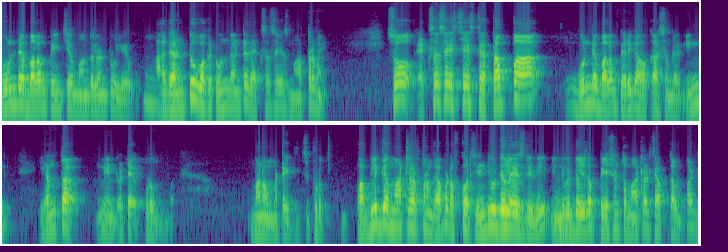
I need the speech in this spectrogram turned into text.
గుండె బలం పెంచే మందులు అంటూ లేవు అదంటూ ఒకటి ఉందంటే అది ఎక్సర్సైజ్ మాత్రమే. సో ఎక్సర్సైజ్ చేస్తే తప్ప గుండె బలం పెరిగే అవకాశం లేదు. ఇన్ ఎంత నేను అంటే ఇప్పుడు మనం అంటే ఇప్పుడు పబ్లిక్గా మాట్లాడుతున్నాం కాబట్టి అఫ్ కోర్స్ ఇండివిజువలైజ్డ్ ఇది. ఇండివిజువల్గా పేషెంట్తో మాట్లాడి చెప్పగలం. బట్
